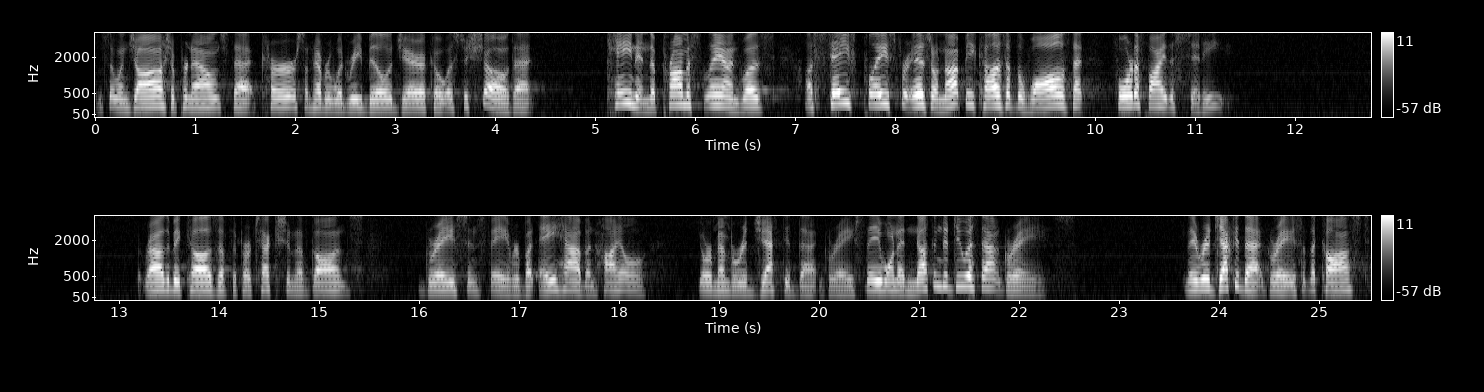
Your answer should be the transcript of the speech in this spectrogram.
And so when Joshua pronounced that curse on whoever would rebuild Jericho, it was to show that Canaan, the promised land, was a safe place for Israel, not because of the walls that fortify the city, but rather because of the protection of God's grace and favor. But Ahab and Hiel, you'll remember, rejected that grace. They wanted nothing to do with that grace. They rejected that grace at the cost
